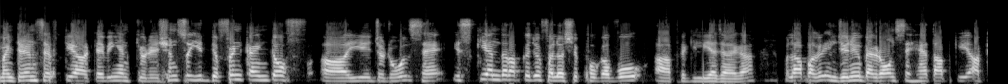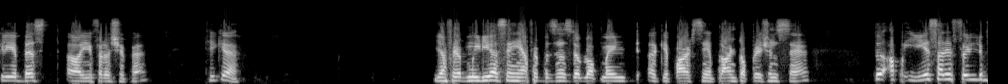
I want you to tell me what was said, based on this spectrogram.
maintenance safety archiving and curation so ये डिफरेंट काइंड ऑफ़ ये जो रोल्स हैं इसके अंदर आपका जो फेलोशिप होगा वो आपके लिया जाएगा। मतलब आप अगर इंजीनियरिंग बैकग्राउंड से हैं तो आपकी आपके लिए बेस्ट uh, ये फेलोशिप है। ठीक है? या फिर आप मीडिया से हैं या फिर बिज़नेस डेवलपमेंट के पार्ट से हैं प्लांट ऑपरेशन से हैं तो आप ये सारे फ़ील्ड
